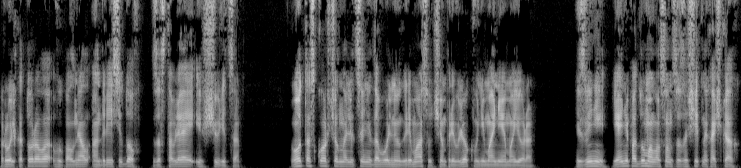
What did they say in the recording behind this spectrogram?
роль которого выполнял Андрей Седов, заставляя их щуриться. Отто скорчил на лице недовольную гримасу, чем привлек внимание майора. «Извини, я не подумал о солнцезащитных очках».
